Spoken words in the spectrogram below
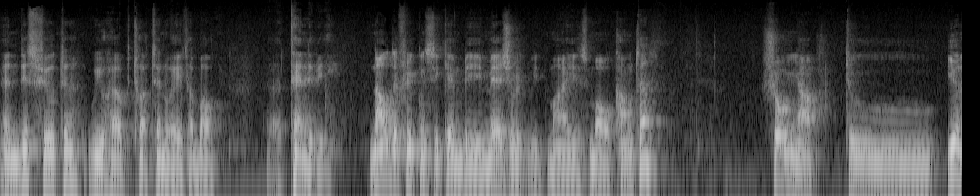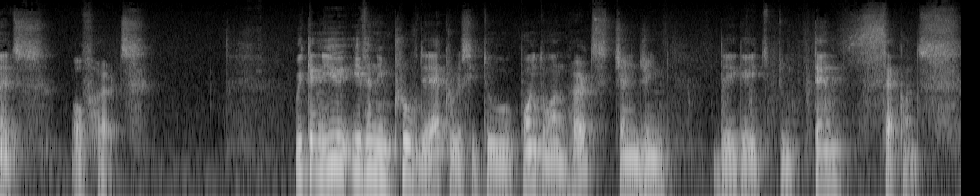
and this filter will help to attenuate about uh, 10 dB. Now the frequency can be measured with my small counter showing up to units of hertz. We can even improve the accuracy to 0.1 hertz changing the get to 10 seconds.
